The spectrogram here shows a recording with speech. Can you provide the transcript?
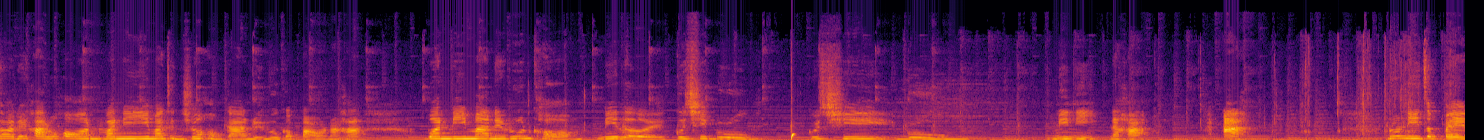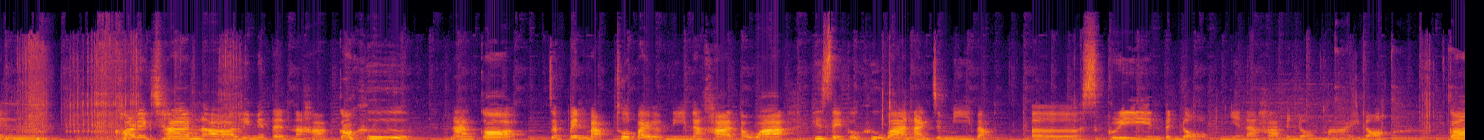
สวัสดีค่ะทุกคนวันนี้มาถึงช่วงของการรีวิวกระเป๋านะคะ วันนี้มาในรุ่นของนี่เลย Gucci Broom Gucci Broom Mini นะคะอะรุ่นนี้จะเป็น Collection อ่า Limited นะคะ ก็คือนางก็จะเป็นแบบทั่วไปแบบนี้นะคะ แต่ว่าพิเศษก็คือว่านางจะมีแบบเอ่อสกรีนเป็นดอกอย่างเงี้ยนะคะ เป็นดอกไม้เนาะก็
